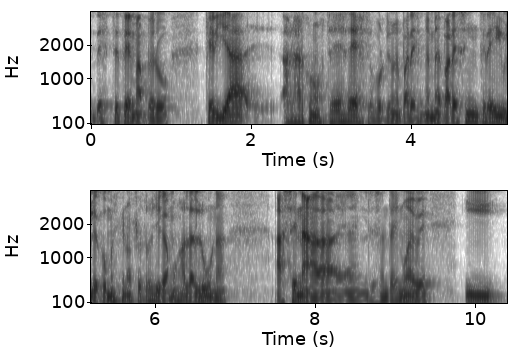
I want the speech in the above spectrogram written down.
de este tema, pero quería hablar con ustedes de esto porque me parece, me parece increíble cómo es que nosotros llegamos a la luna hace nada, en el 69, y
